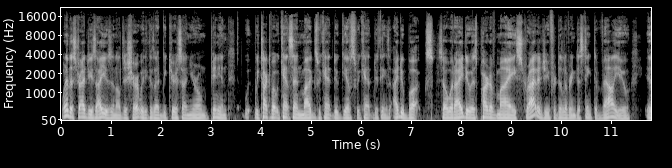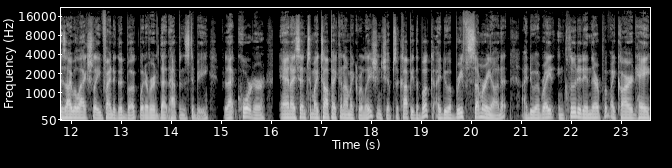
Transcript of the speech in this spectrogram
One of the strategies I use, and I'll just share it with you because I'd be curious on your own opinion. We, we, talked about we can't send mugs, we can't do gifts, we can't do things. I do books. So, what I do as part of my strategy for delivering distinctive value is I will actually find a good book, whatever that happens to be, for that quarter, and I send to my top economic relationships a copy of the book. I do a brief summary on it. I do a write, include it in there, put my card, hey,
